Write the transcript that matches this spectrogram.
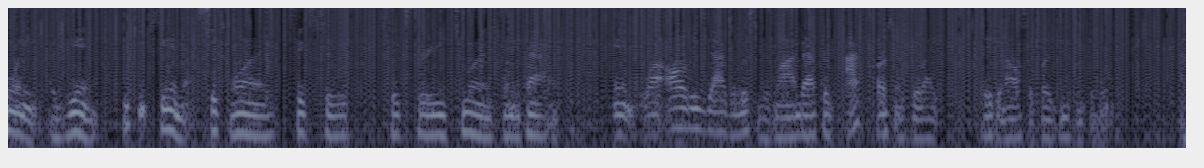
220. Again, we keep seeing that 6'1", 6'2", 6'3", 220 pounds. And while all these guys are listed as linebackers, I personally feel like they can also play defensive end. I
